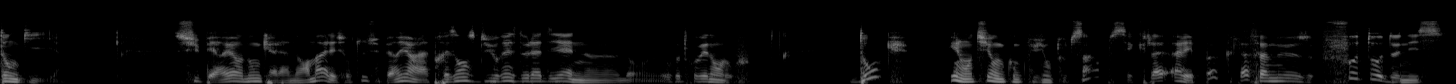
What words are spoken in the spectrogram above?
d'anguille supérieur donc à la normale et surtout supérieur à la présence du reste de l'ADN euh, retrouvé dans l'eau. Donc, il en tire une conclusion toute simple, c'est qu'à l'époque, la fameuse photo de Nessie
